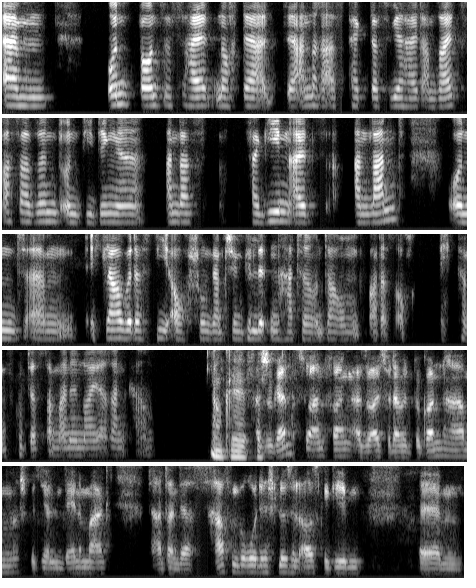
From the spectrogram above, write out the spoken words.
Ähm, und bei uns ist halt noch der, der andere Aspekt, dass wir halt am Salzwasser sind und die Dinge anders vergehen als an Land. Und ähm, ich glaube, dass die auch schon ganz schön gelitten hatte und darum war das auch echt ganz gut, dass da mal eine neue rankam. Okay, also ganz zu Anfang, also als wir damit begonnen haben, speziell in Dänemark, da hat dann das Hafenbüro den Schlüssel ausgegeben. Ähm,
